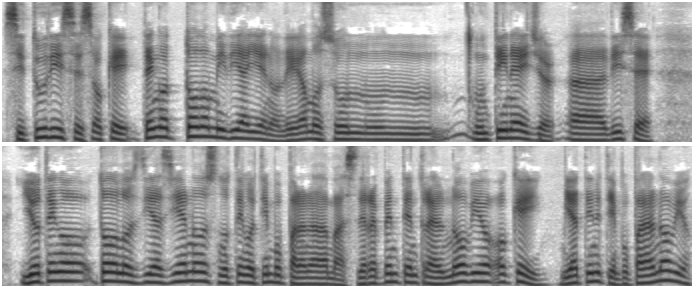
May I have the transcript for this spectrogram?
Si tú dices, ok, tengo todo mi día lleno, digamos un, un, teenager, ah, dice, yo tengo todos los días llenos, no tengo tiempo para nada más. De repente entra el novio, ok, ya tiene tiempo para el novio.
